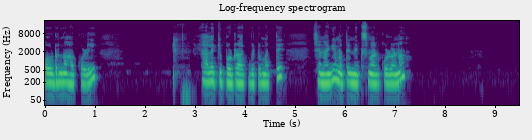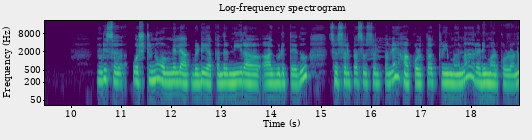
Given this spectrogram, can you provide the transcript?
ಪೌಡ್ರನ್ನ ಹಾಕ್ಕೊಳ್ಳಿ. ಏಲಕ್ಕಿ ಪೌಡ್ರ್ ಹಾಕ್ಬಿಟ್ಟು ಮತ್ತೆ ಚೆನ್ನಾಗಿ ಮತ್ತೆ ಮಿಕ್ಸ್ ಮಾಡ್ಕೊಳ್ಳೋಣ. ನೋಡಿ ಸ ಅಷ್ಟೂ ಒಮ್ಮೆಲೆ ಹಾಕಬೇಡಿ. ಯಾಕಂದರೆ ನೀರು ಆಗಿಬಿಡುತ್ತೆ ಅದು. ಸೊ, ಸ್ವಲ್ಪ ಸೊ ಸ್ವಲ್ಪನೇ ಹಾಕ್ಕೊಳ್ತಾ ಕ್ರೀಮನ್ನು ರೆಡಿ ಮಾಡ್ಕೊಳ್ಳೋಣ.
